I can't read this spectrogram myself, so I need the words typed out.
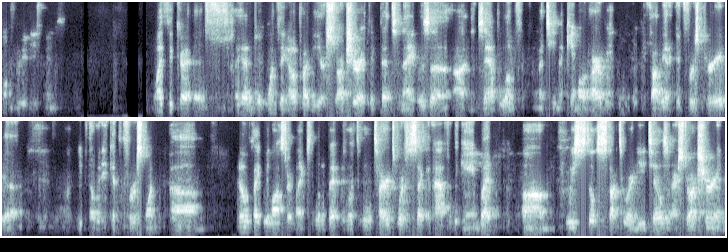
all three of these wins? Well, I think uh, if I had to pick one thing out, probably be our structure. I think that tonight was a, an example of a team that came out hard. We, we thought we had a good first period, uh, even though we didn't get the first one. Um, it looked like we lost our legs a little bit. We looked a little tired towards the second half of the game, but um, we still stuck to our details and our structure, and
